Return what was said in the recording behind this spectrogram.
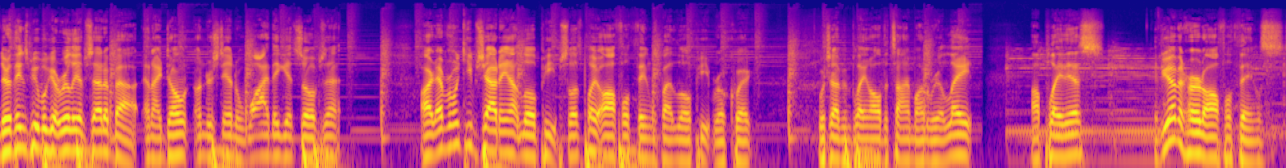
There are things people get really upset about, and I don't understand why they get so upset. All right, everyone keeps shouting out Lil Peep, so let's play Awful Things by Lil Peep real quick, which I've been playing all the time on Real Late. I'll play this. If you haven't heard Awful Things,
